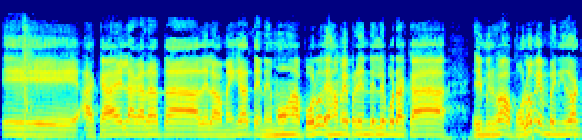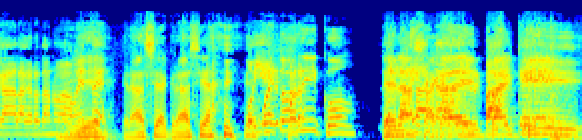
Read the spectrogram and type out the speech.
eh, acá en la garata de la Omega, tenemos a Apolo. Déjame prenderle por acá el micrófono. Apolo, bienvenido acá a la garata nuevamente. Oye, gracias, gracias. Oye, Puerto para- Rico. Te la saca del parque.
